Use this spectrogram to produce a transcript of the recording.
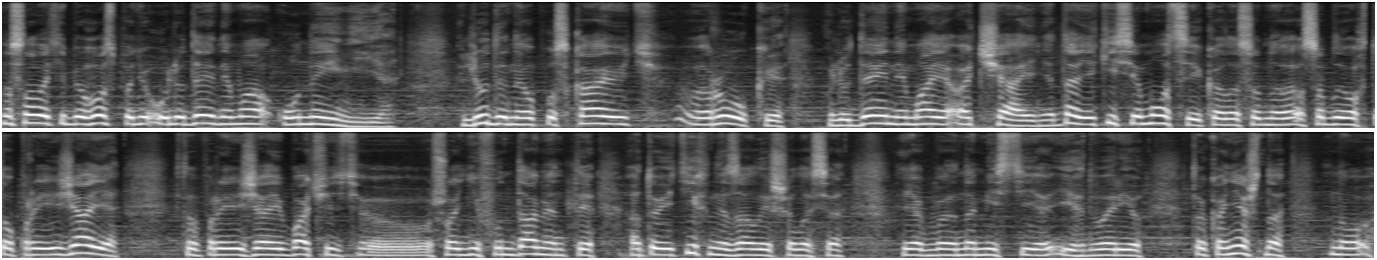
Ну, слава тобі, Господі, у людей нема унинія. Люди не опускають руки, у людей немає отчаяння. Да, якісь емоції, коли особливо, хто приїжджає, хто приїжджає і бачить, е, що одні фундаменти, а то і тих не залишилося, якби на місці їх дворів, то, звісно, ну,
